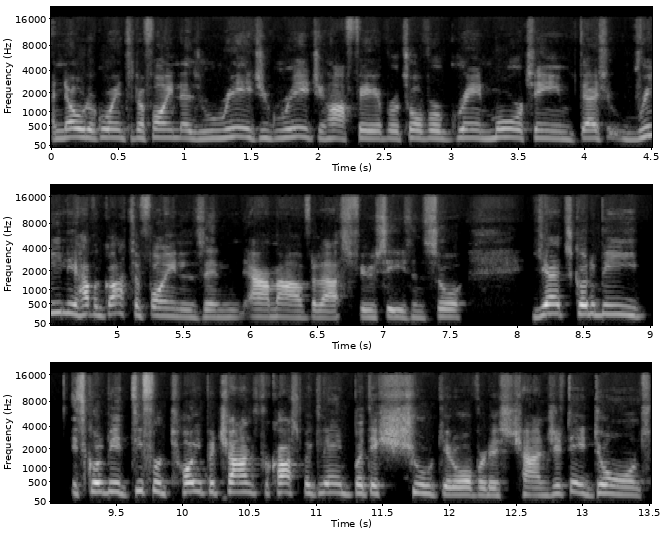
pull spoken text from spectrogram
And now they're going to the final as raging, raging hot favourites over a Grangemore team that really haven't got to finals in Armagh over the last few seasons. So yeah, it's going to be it's going to be a different type of challenge for Crossmaglen, but they should get over this challenge. If they don't,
